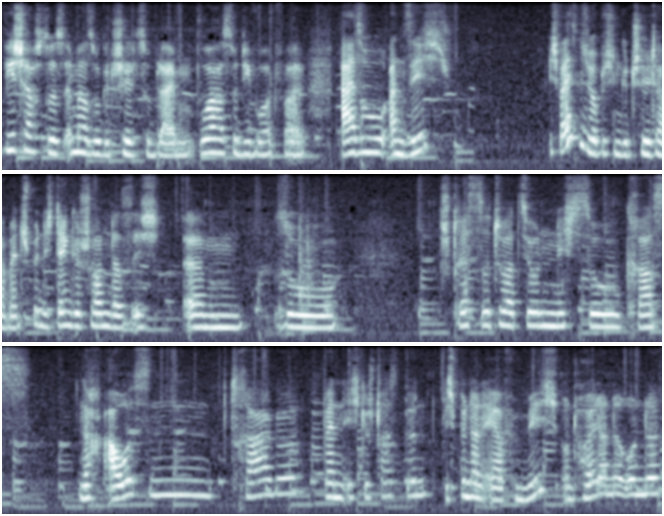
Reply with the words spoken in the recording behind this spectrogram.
Wie schaffst du es immer so gechillt zu bleiben? Wo hast du die Wortwahl? Also an sich, ich weiß nicht, ob ich ein gechillter Mensch bin. Ich denke schon, dass ich ähm, so Stresssituationen nicht so krass nach außen trage, wenn ich gestresst bin. Ich bin dann eher für mich und heul dann eine Runde.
